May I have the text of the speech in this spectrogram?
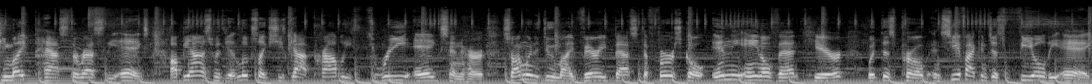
she might pass the rest of the eggs. I'll be honest with you, it looks like she's got probably three eggs in her. So I'm gonna do my very best to first go in the anal vent here with this probe and see if I can just feel the egg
